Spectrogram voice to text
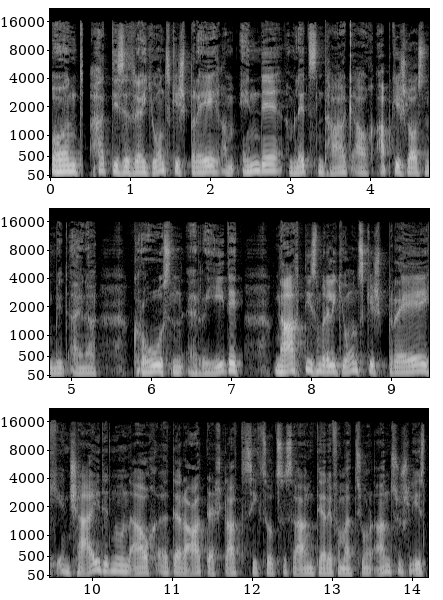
und hat dieses Religionsgespräch am Ende, am letzten Tag auch abgeschlossen mit einer großen Rede. Nach diesem Religionsgespräch entscheidet nun auch äh, der Rat der Stadt, sich sozusagen der Reformation anzuschließen.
